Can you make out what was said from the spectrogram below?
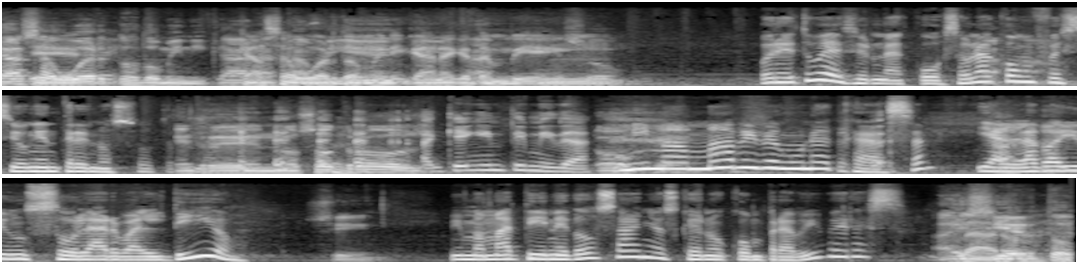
Casa eh, Huertos Dominicana. Casa Huertos Dominicana que también... Bueno, yo te voy a decir una cosa, una confesión entre nosotros. Entre nosotros. Aquí en intimidad. Mi mamá vive en una casa y al lado hay un solar baldío. Sí. Mi mamá tiene dos años que no compra víveres. Ah, es cierto.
